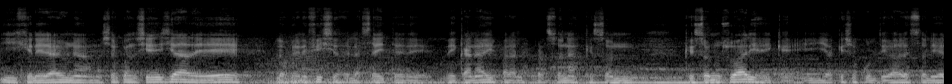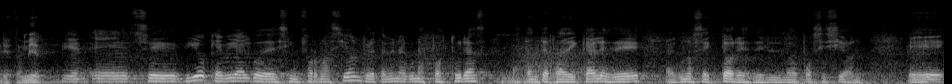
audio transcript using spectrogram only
y generar una mayor conciencia de los beneficios del aceite de, cannabis para las personas que son, que son usuarias y, que, y aquellos cultivadores solidarios también. Bien, eh, se vio que había algo de desinformación, pero también algunas posturas bastante radicales de algunos sectores de la oposición. Eh,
